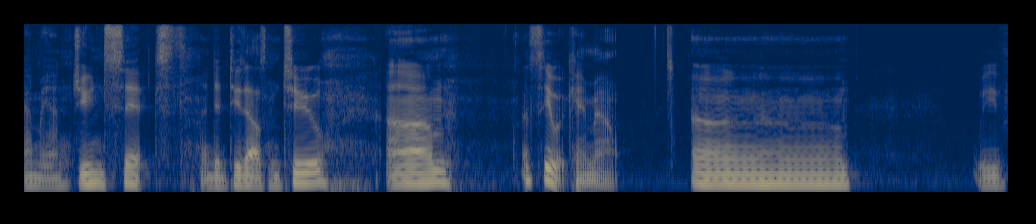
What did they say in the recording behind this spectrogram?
Yeah, man. June 6th. I did 2002. Um, let's see what came out. Um, we've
